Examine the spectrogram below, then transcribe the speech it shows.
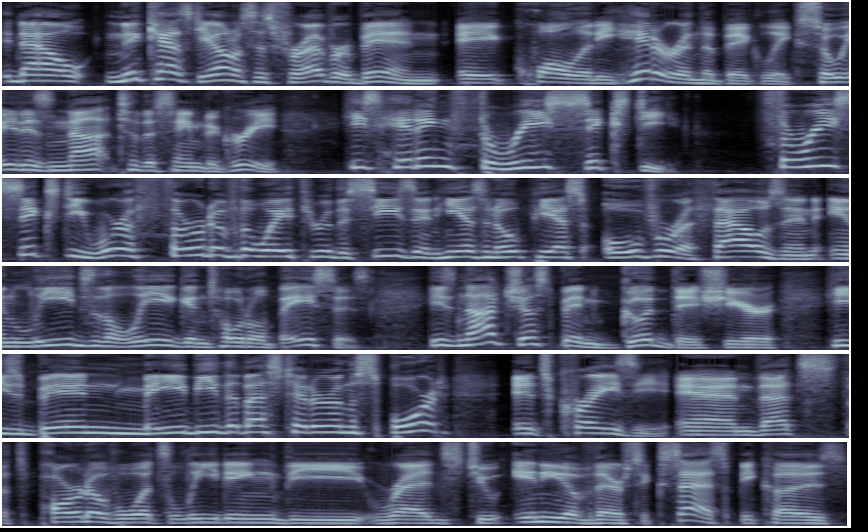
Now, Nick Castellanos has forever been a quality hitter in the big league, so it is not to the same degree. He's hitting 360. 360. We're a third of the way through the season. He has an OPS over a thousand and leads the league in total bases. He's not just been good this year. He's been maybe the best hitter in the sport. It's crazy, and that's that's part of what's leading the Reds to any of their success because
